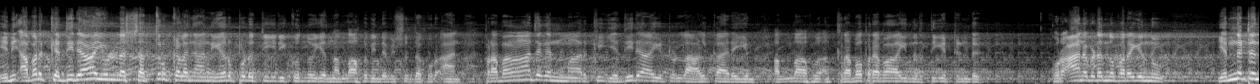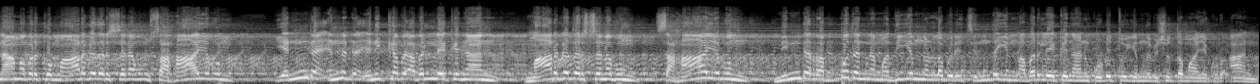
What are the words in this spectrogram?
ഇനി അവർക്കെതിരായുള്ള ശത്രുക്കളെ ഞാൻ ഏർപ്പെടുത്തിയിരിക്കുന്നു എന്ന് അള്ളാഹുവിന്റെ വിശുദ്ധ ഖുർആൻ. പ്രവാചകന്മാർക്ക് എതിരായിട്ടുള്ള ആൾക്കാരെയും അള്ളാഹു ക്രമപ്രമായി നിർത്തിയിട്ടുണ്ട്. ഖുർആൻ ഇവിടെ നിന്ന് പറയുന്നു? എന്നിട്ട് നാം അവർക്ക് മാർഗദർശനവും സഹായവും എന്റെ എന്നിട്ട് എനിക്ക് അവരിലേക്ക് ഞാൻ മാർഗദർശനവും സഹായവും നിന്റെ റബ്ബ് തന്നെ മതിയെന്നുള്ള ഒരു ചിന്തയും അവരിലേക്ക് ഞാൻ കൊടുത്തു എന്ന് വിശുദ്ധമായ ഖുർആൻ.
